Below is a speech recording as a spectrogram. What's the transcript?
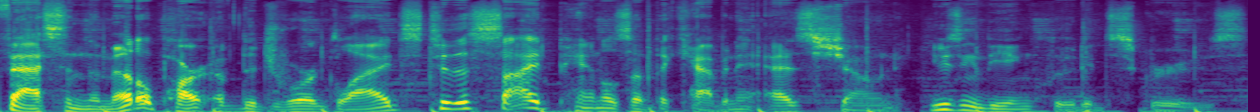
Fasten the metal part of the drawer glides to the side panels of the cabinet as shown, using the included screws.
